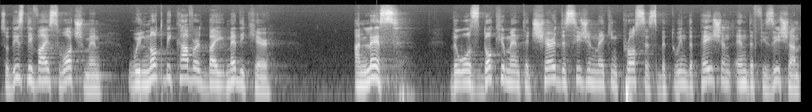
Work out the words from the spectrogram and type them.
So this device, Watchman, will not be covered by Medicare unless there was documented shared decision-making process between the patient and the physician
